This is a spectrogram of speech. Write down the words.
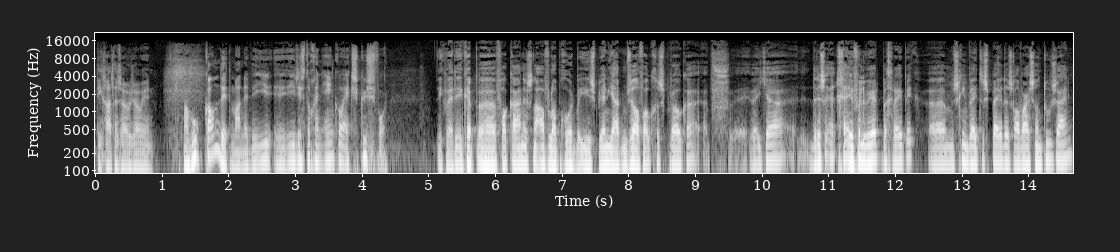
Die gaat er sowieso in. Maar hoe kan dit, man? Hier, is toch geen enkel excuus voor? Ik weet het, ik heb uh, Valkanus na afloop gehoord bij ESPN. Jij hebt hem zelf ook gesproken. Pff, weet je, er is geëvalueerd, begreep ik. Uh, misschien weten spelers al waar ze aan toe zijn.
